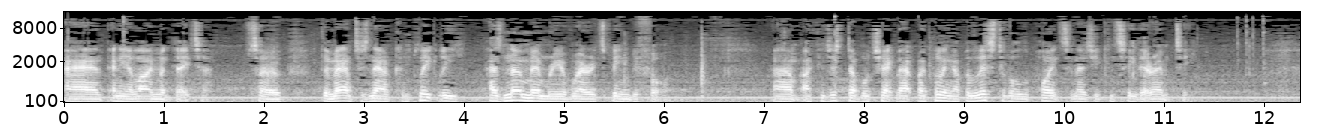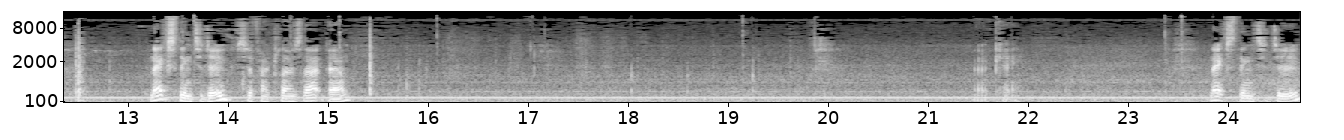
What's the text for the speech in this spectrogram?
and any alignment data. So the mount is now completely has no memory of where it's been before. Um, I can just double check that by pulling up a list of all the points and as you can see they're empty. Next thing to do is if I close that down Okay, Next thing to do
